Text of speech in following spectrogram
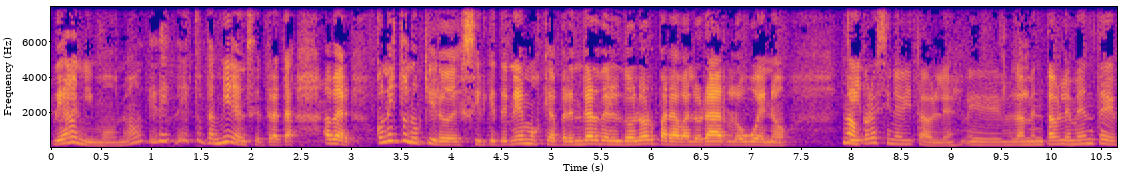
de ánimo, ¿no? De, de esto también se trata. A ver, con esto no quiero decir que tenemos que aprender del dolor para valorar lo bueno. No, Eh, pero es inevitable. Eh, lamentablemente,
